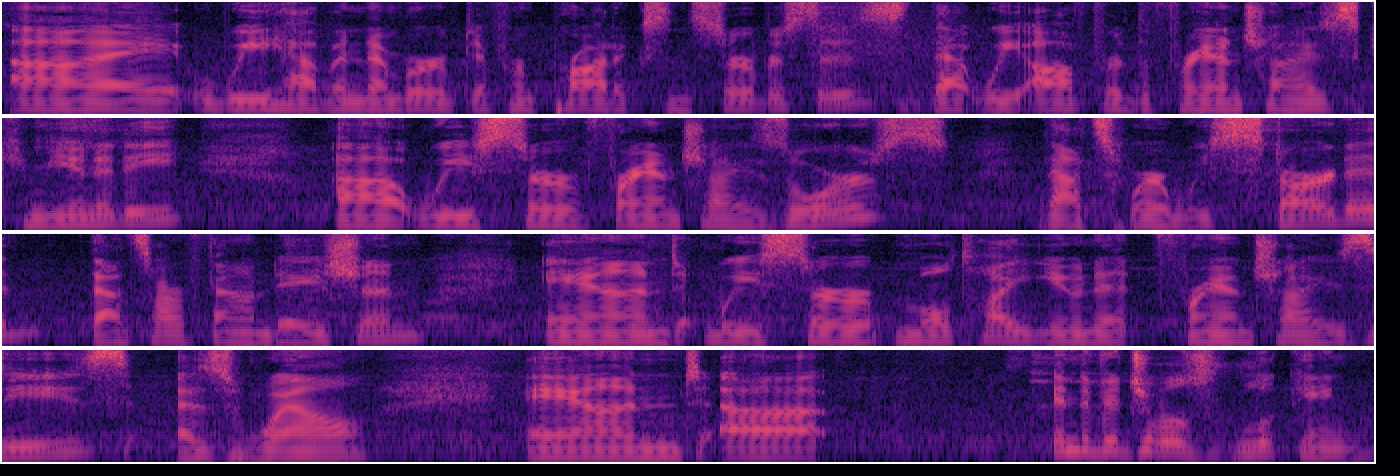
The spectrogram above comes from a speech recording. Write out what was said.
Uh, we have a number of different products and services that we offer the franchise community. Uh, we serve franchisors. That's where we started. That's our foundation. And we serve multi unit franchisees as well and uh, individuals looking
